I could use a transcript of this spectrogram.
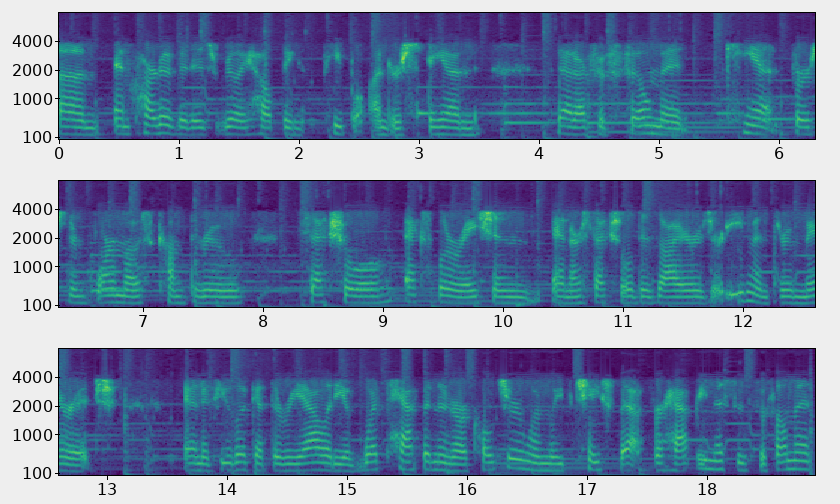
Um, and part of it is really helping people understand that our fulfillment can't first and foremost come through sexual exploration and our sexual desires, or even through marriage. And if you look at the reality of what's happened in our culture when we've chased that for happiness and fulfillment,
